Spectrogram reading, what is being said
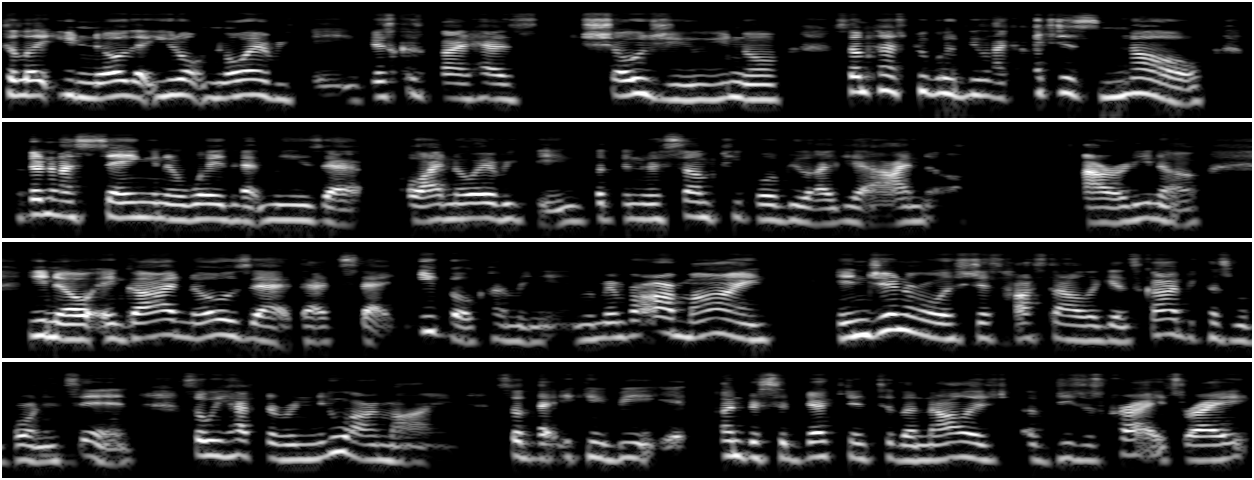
to let you know that you don't know everything. Just because God has shows you, you know, sometimes people would be like, I just know. But they're not saying in a way that means that, oh, I know everything. But then there's some people be like, yeah, I know. I already know. You know, and God knows that that's that ego coming in. Remember, our mind in general is just hostile against God because we're born in sin. So we have to renew our mind so that it can be under subjection to the knowledge of Jesus Christ, right?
